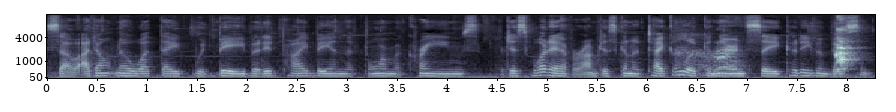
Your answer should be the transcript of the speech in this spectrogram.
So I don't know what they would be, but it'd probably be in the form of creams, just whatever. I'm just going to take a look in there and see. Could even be some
